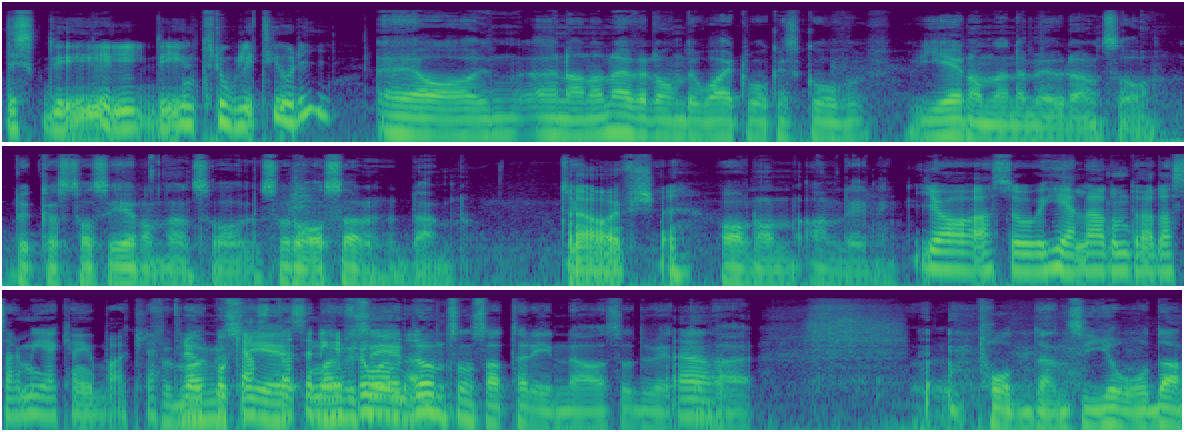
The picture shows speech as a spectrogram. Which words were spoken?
Det, det, är, det är en trolig teori. Ja, en annan är väl om The White Walkers går igenom den där muren så lyckas ta sig igenom den så, så rasar den Ja i och för sig. av någon anledning. Ja alltså hela de dödas armé kan ju bara klättra upp och Magnus, kasta e- sig Magnus nerifrån Edlund den. som satt här inne, alltså du vet Ja. den här eh, poddens Yoda.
